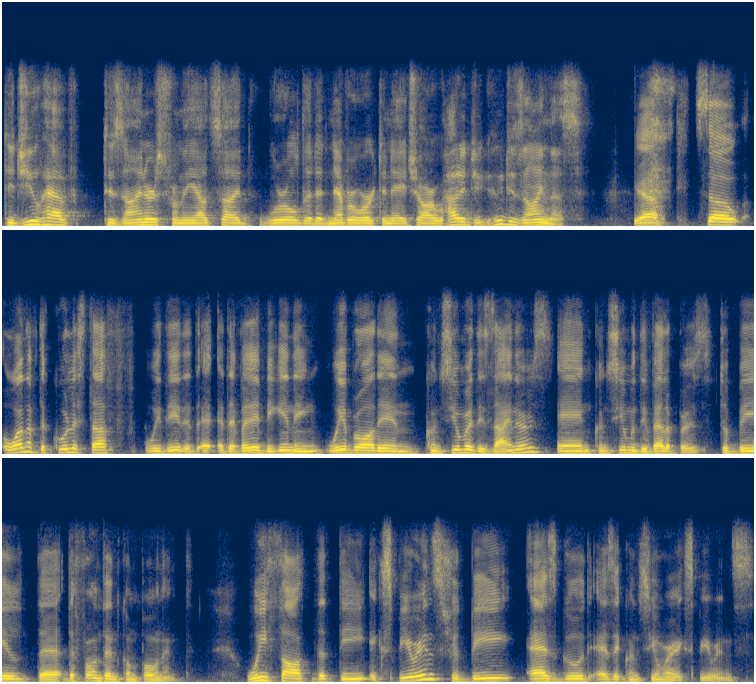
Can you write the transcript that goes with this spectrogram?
did you have designers from the outside world that had never worked in HR? How did you, who designed this? Yeah. So one of the coolest stuff we did at, at, the very beginning, we brought in consumer designers and consumer developers to build the, the front end component we thought that the experience should be as good as a consumer experience.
